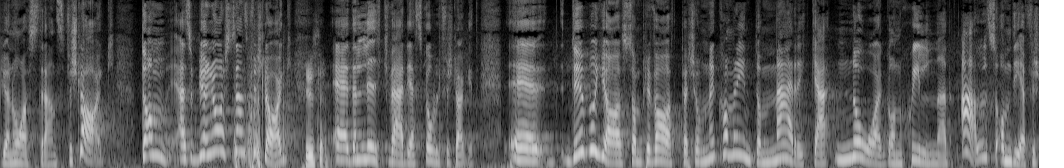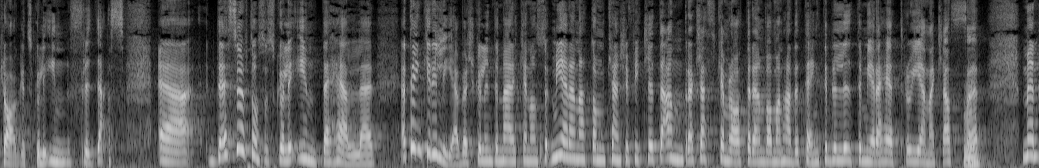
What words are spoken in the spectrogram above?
Björn Åstrands förslag. De, alltså Björn Åstrands förslag, eh, den likvärdiga skolförslaget. Eh, du och jag som privatpersoner kommer inte att märka någon skillnad alls om det förslaget skulle infrias. Eh, dessutom så skulle inte heller, jag tänker elever skulle inte märka någon, mer än att de kanske fick lite andra klasskamrater än vad man hade tänkt. Det blir lite mera heterogena klasser. Mm. Men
